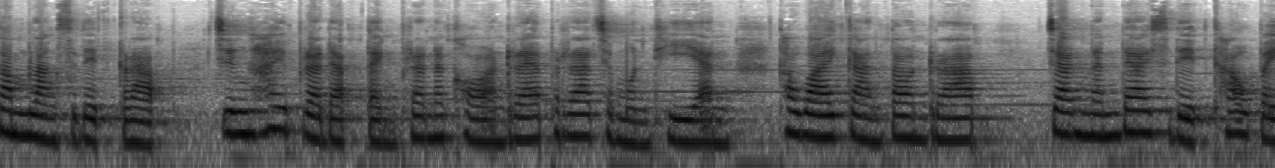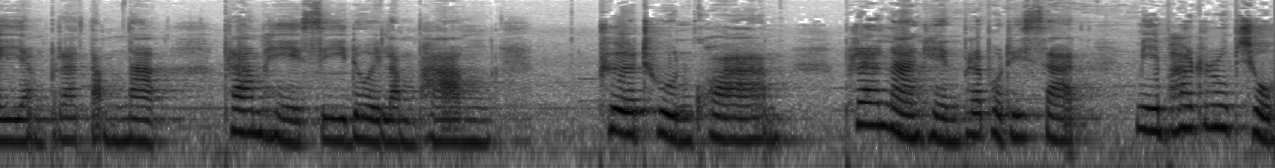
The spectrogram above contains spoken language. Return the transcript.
กำลังเสด็จกลับ จึงให้ประดับแต่งพระนครและพระราชมนเทียน ถวายการต้อนรับ จากนั้นได้เสด็จเข้าไปยังพระตำหนัก พระมเหสีโดยลำพัง เพื่อทูลความ พระนางเห็นพระโพธิสัตว์มีพระรูปโฉม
